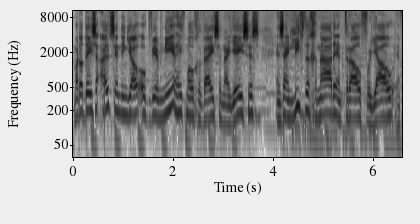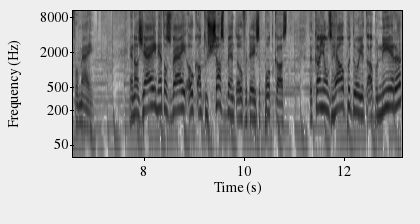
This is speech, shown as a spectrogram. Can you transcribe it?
maar dat deze uitzending jou ook weer meer heeft mogen wijzen naar Jezus en zijn liefde, genade en trouw voor jou en voor mij. En als jij, net als wij, ook enthousiast bent over deze podcast, dan kan je ons helpen door je te abonneren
